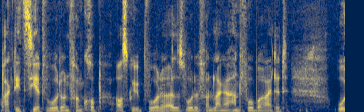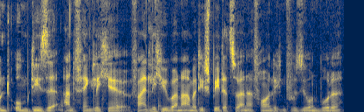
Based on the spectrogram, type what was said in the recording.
praktiziert wurde und von Krupp ausgeübt wurde. Also es wurde von langer Hand vorbereitet. Und um diese anfängliche feindliche Übernahme, die später zu einer freundlichen Fusion wurde,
